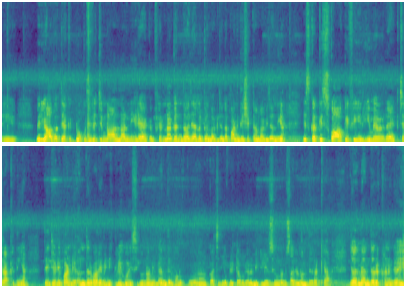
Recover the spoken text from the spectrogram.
ਤੇ ਮੇਰੀ ਆਦਤ ਹੈ ਕਿ ਟੁੱਕ ਦੇ ਵਿੱਚ ਨਾਲ ਨਾਲ ਨਹੀਂ ਰੈਕ ਫਿਰ ਨਾ ਗੰਦਾ ਜਿਹਾ ਲੱਗਣ ਲੱਗ ਜਾਂਦਾ, ਪਾਣੀ ਦੇ ਛਿੱਟਾਂ ਲੱਗ ਜਾਂਦੀਆਂ। ਇਸ ਕਰਕੇ ਸੁਕਾ ਕੇ ਫੇਰ ਹੀ ਮੈਂ ਰੈਕ 'ਚ ਰੱਖਦੀ ਆ ਤੇ ਜਿਹੜੇ ਭਾਂਡੇ ਅੰਦਰ ਵਾਲੇ ਵੀ ਨਿਕਲੇ ਹੋਏ ਸੀ, ਉਹਨਾਂ ਨੂੰ ਮੈਂ ਅੰਦਰ ਹੁਣ ਕੱਚ ਦੀਆਂ ਪਲੇਟਾਂ ਵਗੈਰਾ ਨਿਕਲੀਆਂ ਸੀ, ਉਹਨਾਂ ਨੂੰ ਸਾਰਿਆਂ ਨੂੰ ਅੰਦਰ ਰੱਖਿਆ। ਜਦ ਮੈਂ ਅੰਦਰ ਰੱਖਣ ਗਈ,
